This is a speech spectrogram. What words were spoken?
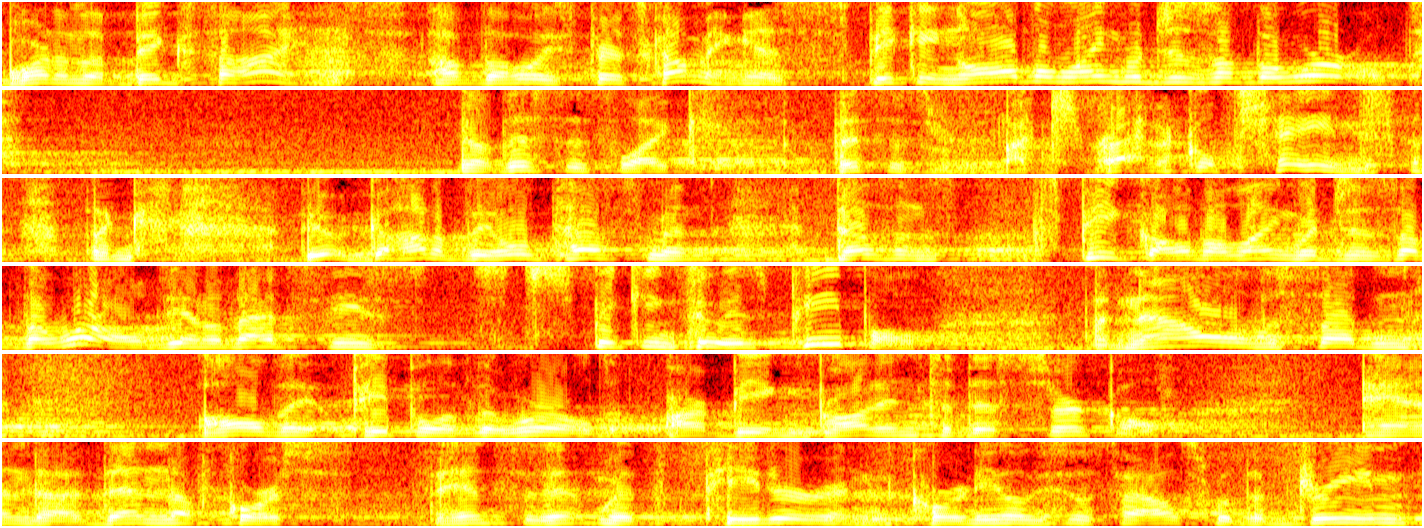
one of the big signs of the Holy Spirit's coming is speaking all the languages of the world. You know, this is like, this is a radical change. The, God of the Old Testament doesn't speak all the languages of the world. You know, that's, he's speaking to his people. But now all of a sudden, all the people of the world are being brought into this circle. And uh, then, of course, the incident with Peter and Cornelius' house with the dream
